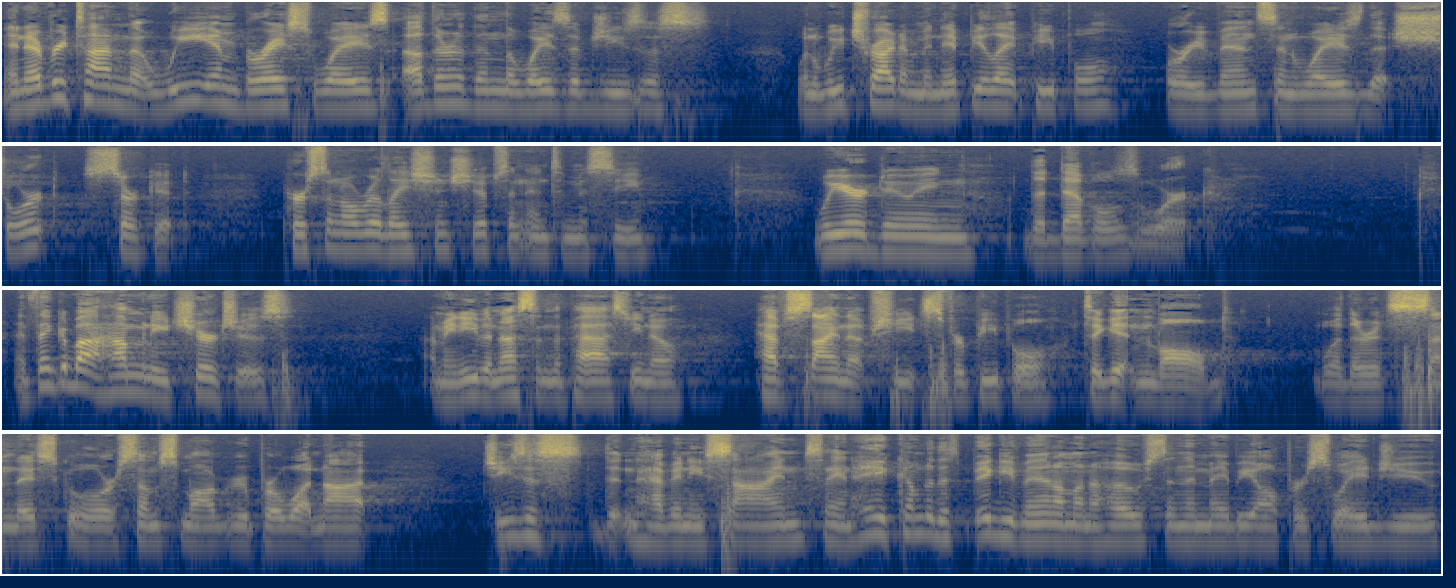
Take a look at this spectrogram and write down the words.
And every time that we embrace ways other than the ways of Jesus, when we try to manipulate people or events in ways that short circuit personal relationships and intimacy, we are doing the devil's work. And think about how many churches I mean, even us in the past, you know, have sign up sheets for people to get involved, whether it's Sunday school or some small group or whatnot. Jesus didn't have any sign saying, hey, come to this big event I'm going to host, and then maybe I'll persuade you.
